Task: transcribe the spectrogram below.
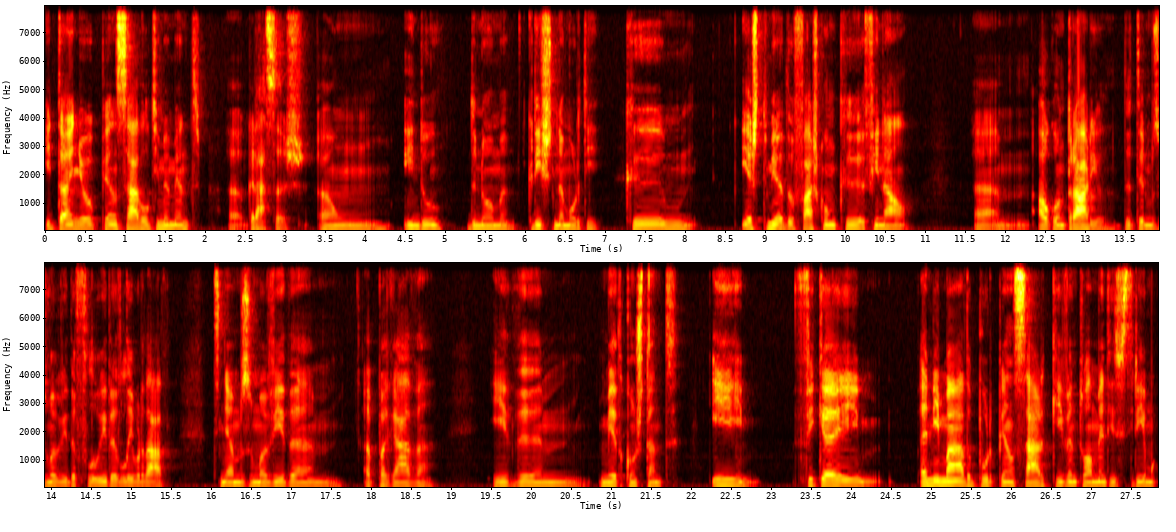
E tenho pensado ultimamente, uh, graças a um hindu de nome Krishnamurti, que este medo faz com que, afinal, um, ao contrário de termos uma vida fluida de liberdade, tínhamos uma vida um, apagada e de um, medo constante. E fiquei animado por pensar que eventualmente existiria uma,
